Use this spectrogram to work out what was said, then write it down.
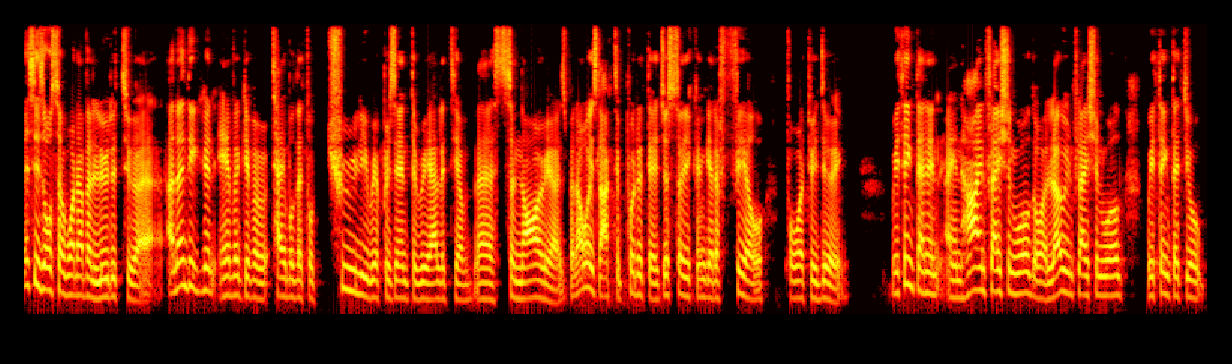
This is also what I've alluded to. Uh, I don't think you can ever give a table that will truly represent the reality of the scenarios, but I always like to put it there just so you can get a feel for what we're doing. We think that in a high inflation world or a low inflation world, we think that you'll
